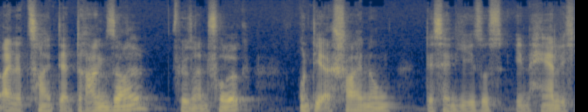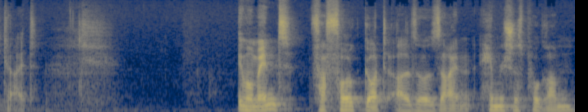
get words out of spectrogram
eine Zeit der Drangsal für sein Volk und die Erscheinung des Herrn Jesus in Herrlichkeit. Im Moment verfolgt Gott also sein himmlisches Programm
